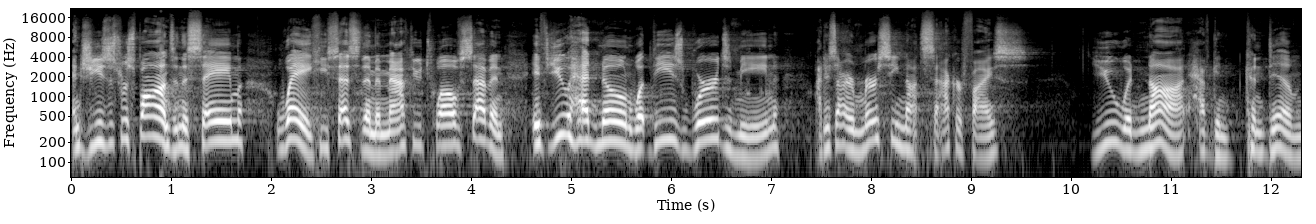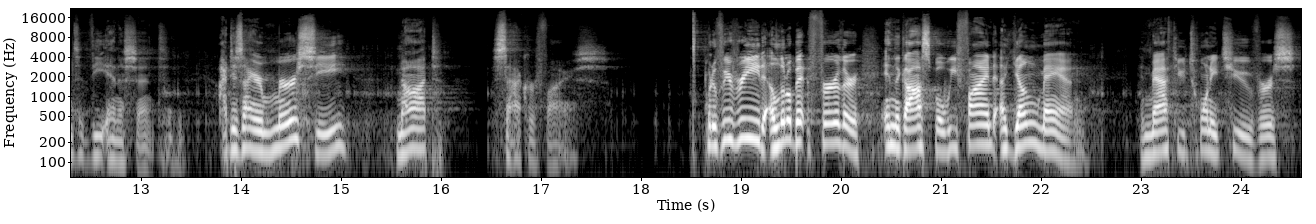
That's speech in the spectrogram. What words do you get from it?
And Jesus responds in the same way. He says to them in Matthew 12, 7, If you had known what these words mean, I desire mercy, not sacrifice. You would not have con- condemned the innocent. I desire mercy, not sacrifice. But if we read a little bit further in the gospel, we find a young man in Matthew 22, verse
